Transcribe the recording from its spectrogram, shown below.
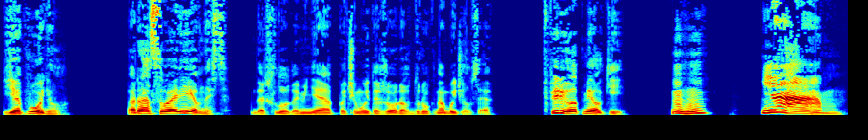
я понял. Расовая ревность. Дошло до меня, почему это Жора вдруг набычился. Вперед, мелкий. Угу. Ням!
